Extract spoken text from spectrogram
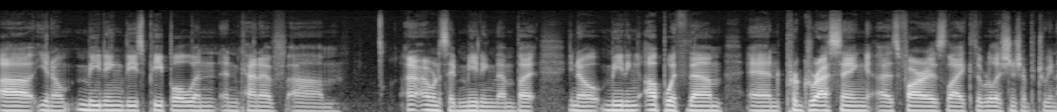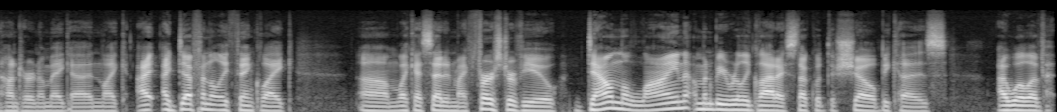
Uh, you know, meeting these people and and kind of. Um, I don't want to say meeting them, but you know, meeting up with them and progressing as far as like the relationship between Hunter and Omega. And like, I, I definitely think like, um, like I said in my first review, down the line, I'm gonna be really glad I stuck with the show because I will have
